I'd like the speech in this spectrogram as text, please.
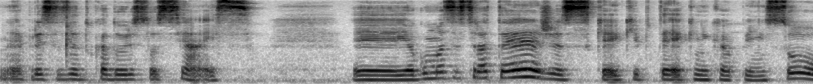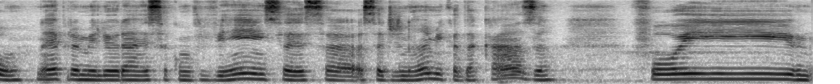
né, para esses educadores sociais. É, e algumas estratégias que a equipe técnica pensou né, para melhorar essa convivência, essa, essa dinâmica da casa, foi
